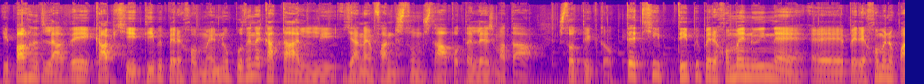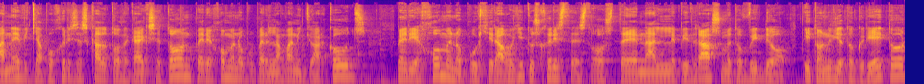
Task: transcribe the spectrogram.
Υπάρχουν δηλαδή κάποιοι τύποι περιεχομένου που δεν είναι κατάλληλοι για να εμφανιστούν στα αποτελέσματα στο TikTok. Τέτοιοι τύποι περιεχομένου είναι ε, περιεχόμενο που ανέβηκε από χρήστες κάτω των 16 ετών, περιεχόμενο που περιλαμβάνει QR codes, περιεχόμενο που χειραγωγεί τους χρήστες ώστε να αλληλεπιδράσουν με το βίντεο ή τον ίδιο τον creator,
